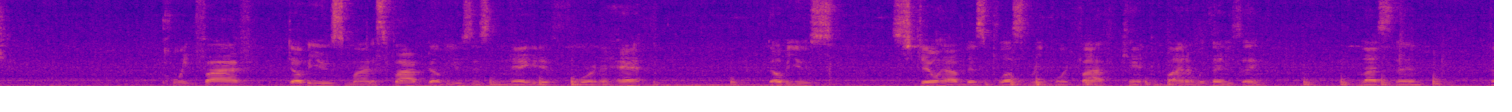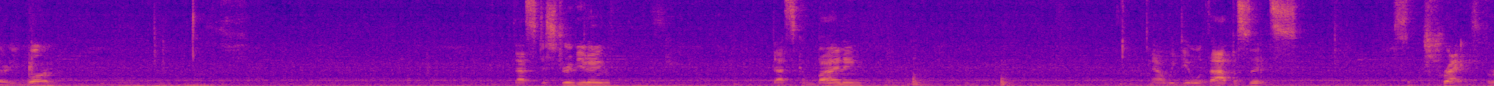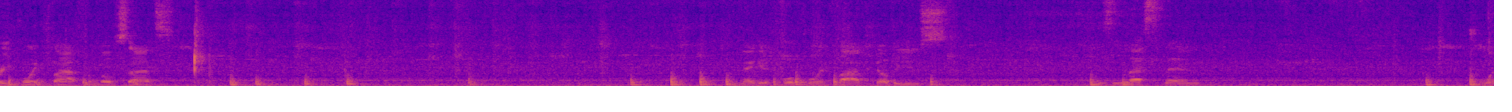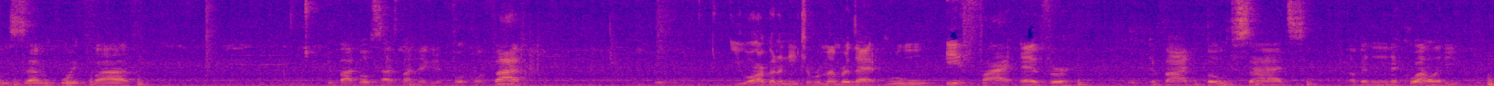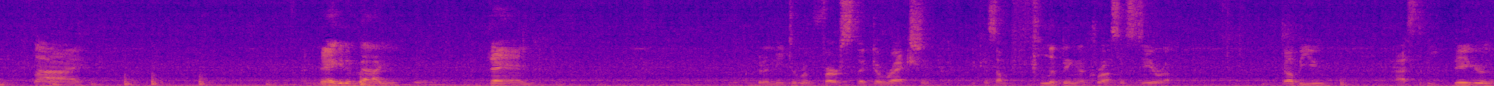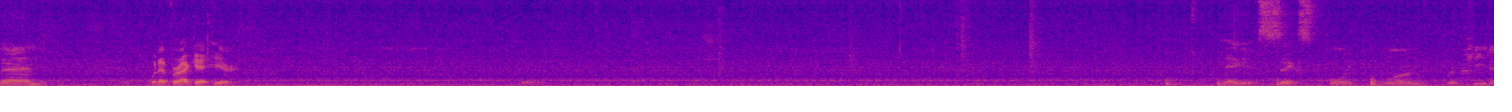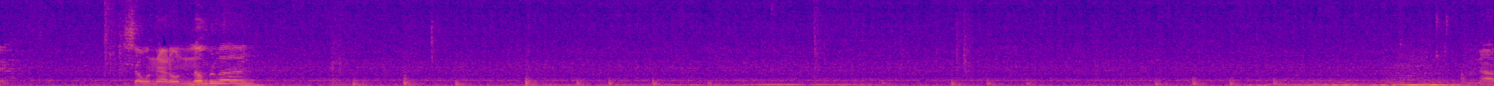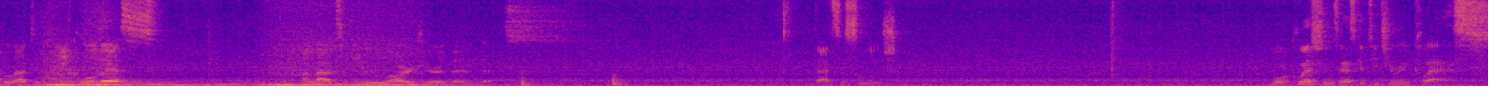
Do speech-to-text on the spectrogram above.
0.5 W's minus 5 W's is negative 4.5 W's still have this plus 3.5, can't combine it with anything less than 31. That's distributing, that's combining. Now we deal with opposites. Subtract 3.5 from both sides. Negative 4.5 W's is less than 27.5. Divide both sides by negative 4.5. You are going to need to remember that rule if I ever divide both sides of an inequality by a negative value, then going to need to reverse the direction because I'm flipping across a zero. W has to be bigger than whatever I get here. Negative 6.1 repeating. Showing that on number line. I'm not allowed to equal this. I'm allowed to be larger than this. That's a solution. More questions, ask a teacher in class.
